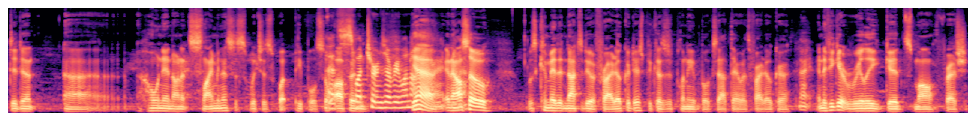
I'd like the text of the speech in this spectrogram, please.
didn't uh, hone in on its sliminess, which is what people so That's often. what turns everyone off. yeah, right? and I also was committed not to do a fried okra dish because there's plenty of books out there with fried okra. Right. And if you get really good, small, fresh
